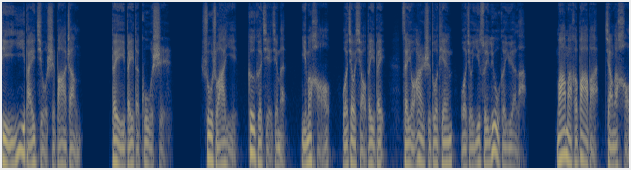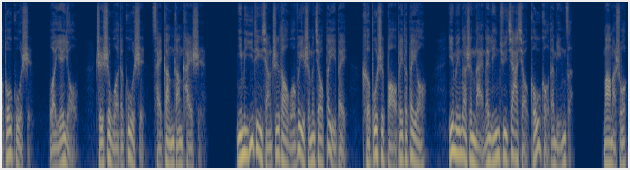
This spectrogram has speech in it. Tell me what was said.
第一百九十八章，贝贝的故事。叔叔阿姨、哥哥姐姐们，你们好，我叫小贝贝。再有二十多天，我就一岁六个月了。妈妈和爸爸讲了好多故事，我也有，只是我的故事才刚刚开始。你们一定想知道我为什么叫贝贝，可不是宝贝的贝哦，因为那是奶奶邻居家小狗狗的名字。妈妈说，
